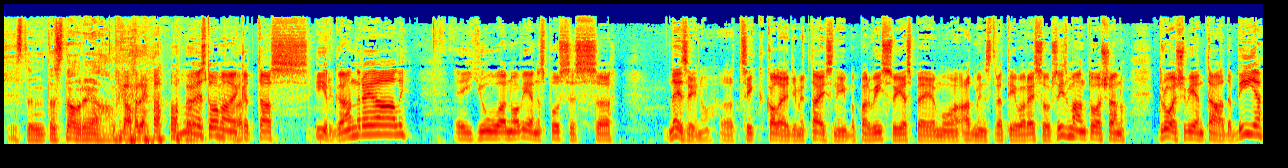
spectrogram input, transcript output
Tas, tas nav reāli. Nav reāli. Nu, es domāju, ka tas ir gan reāli, jo no vienas puses eh, nezinu, eh, cik kolēģim ir taisnība par visu iespējamo administratīvo resursu izmantošanu. Droši vien tāda bija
